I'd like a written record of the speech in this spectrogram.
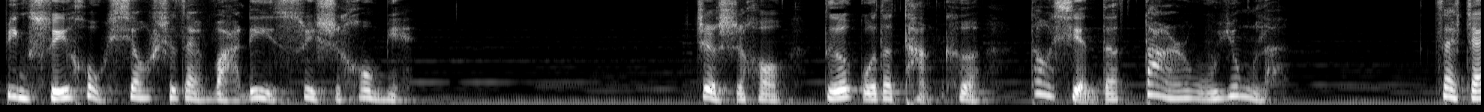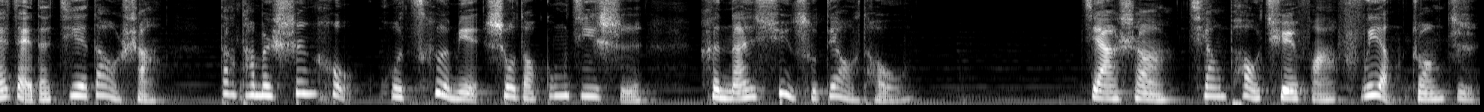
并随后消失在瓦砾碎石后面。这时候，德国的坦克倒显得大而无用了。在窄窄的街道上，当他们身后或侧面受到攻击时，很难迅速掉头。加上枪炮缺乏俯仰装置，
